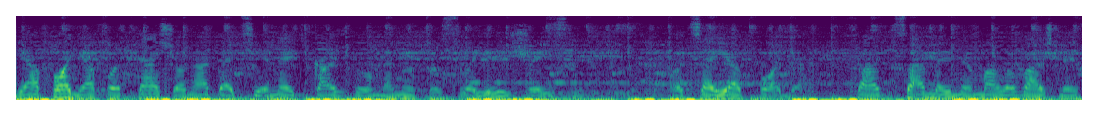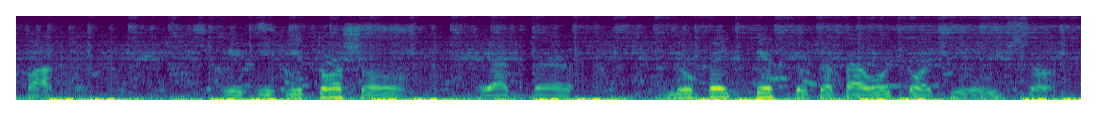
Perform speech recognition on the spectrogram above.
Я поняв одне, що треба цінити кожну минуту своєї житті. Оце я поняв. Сам, самий немаловажний фактор. І, і, і то, що якби любить тих, хто тебе оточує і все.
